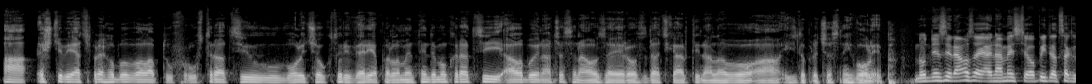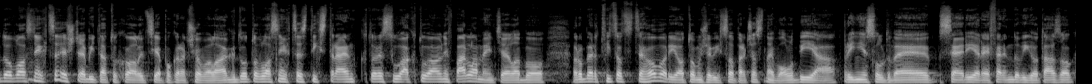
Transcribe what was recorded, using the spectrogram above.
a ešte viac prehlbovala tú frustráciu voličov, ktorí veria parlamentnej demokracii, alebo je na čase naozaj rozdať karty na novo a ísť do predčasných volieb. No dnes je naozaj aj na mieste opýtať sa, kto vlastne chce ešte, aby táto koalícia pokračovala. A kto to vlastne chce z tých strán, ktoré sú aktuálne v parlamente, lebo Robert Fico síce hovorí o tom, že by chcel predčasné voľby a priniesol dve série referendových otázok.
